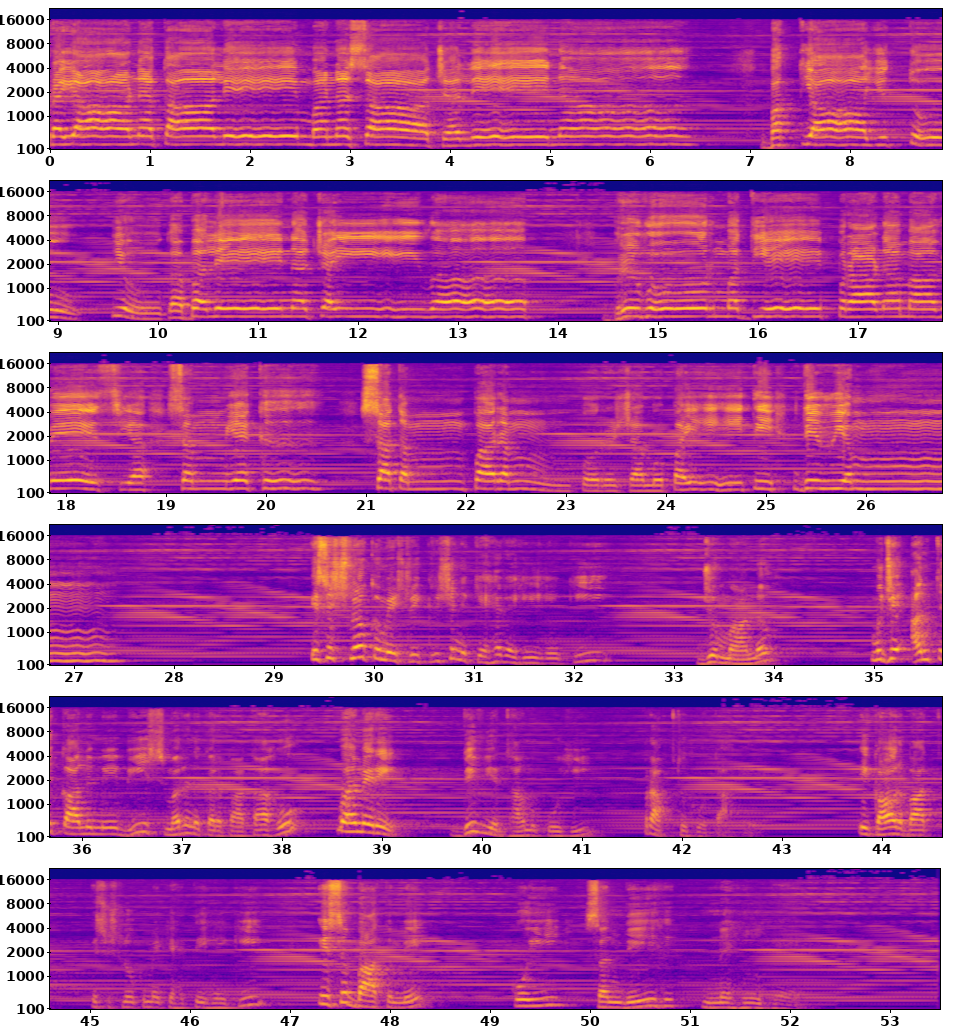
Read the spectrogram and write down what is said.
प्रयाणकाले मनसा चलेन। भक्त्या युक्तो योगबलेन चैव। भ्रुवोर्मध्ये प्राणमावेश्य सम्यक् सतं परं पुरुषमुपैति दिव्यम् इस श्लोक में श्री कृष्ण कह रहे हैं कि जो मानव मुझे अंत काल में भी स्मरण कर पाता हो, वह मेरे दिव्य धाम को ही प्राप्त होता है। एक और बात इस श्लोक में कहते हैं कि इस बात में कोई संदेह नहीं है।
